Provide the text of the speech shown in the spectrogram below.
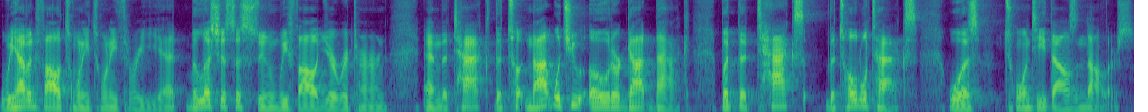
we haven't filed 2023 yet, but let's just assume we filed your return and the tax, the to, not what you owed or got back, but the tax, the total tax was twenty thousand dollars,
